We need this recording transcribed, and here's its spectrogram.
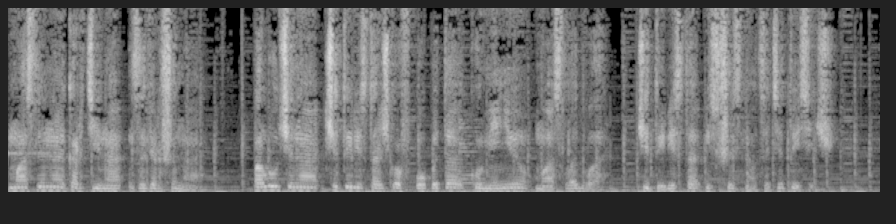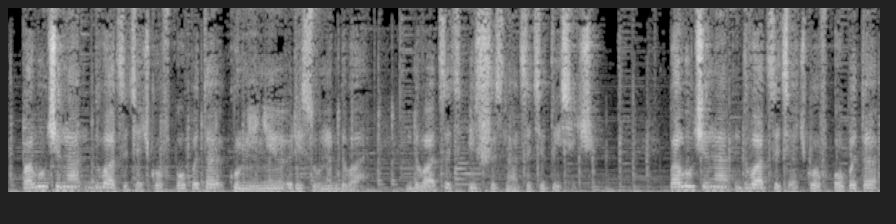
Масляная картина завершена. Получено 400 очков опыта к умению «Масло 2». 400 из 16 тысяч. Получено 20 очков опыта к умению «Рисунок 2». 20 из 16 тысяч. Получено 20 очков опыта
